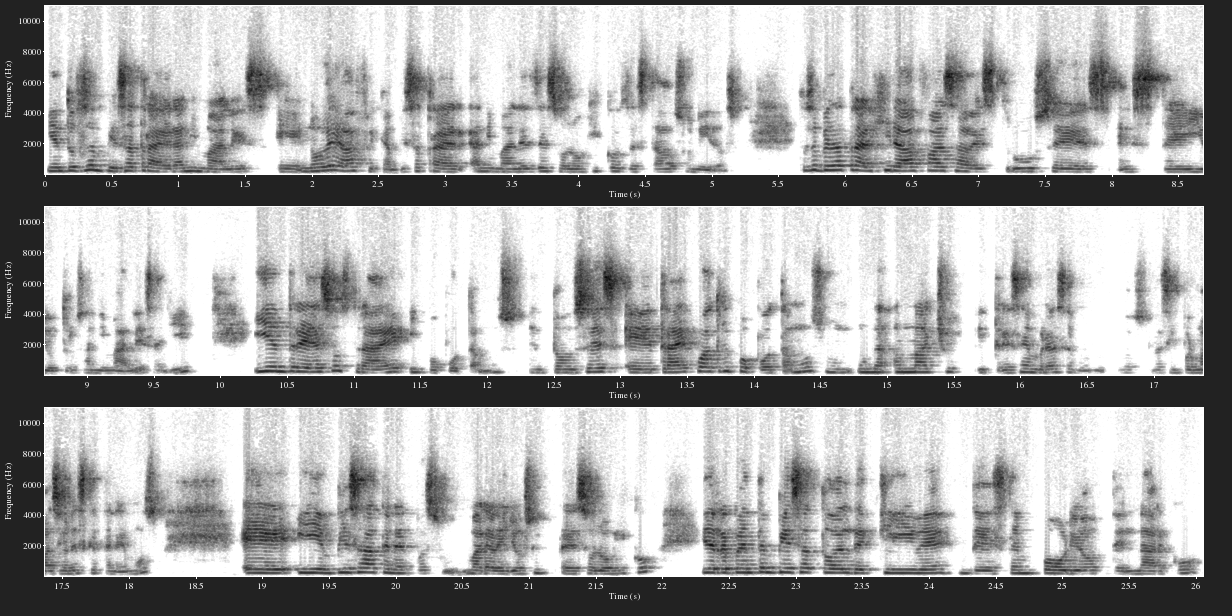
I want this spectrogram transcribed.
y entonces empieza a traer animales, eh, no de África, empieza a traer animales de zoológicos de Estados Unidos. Entonces empieza a traer jirafas, avestruces este, y otros animales allí, y entre esos trae hipopótamos. Entonces, eh, trae cuatro hipopótamos, un, macho y tres hembras, según las informaciones que tenemos, eh, y empieza a tener pues un maravilloso eh, zoológico, y de repente empieza todo el declive de este emporio del narco,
